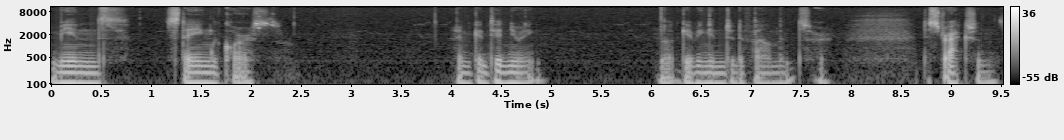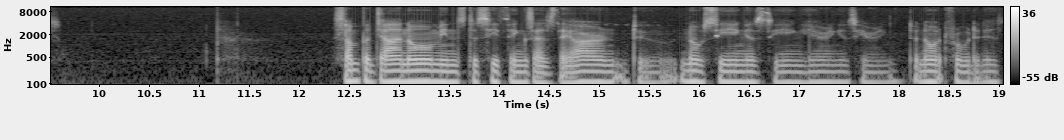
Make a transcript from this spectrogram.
means staying the course and continuing, not giving in to defilements or distractions. Sampajano means to see things as they are, to know seeing as seeing, hearing as hearing, to know it for what it is.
